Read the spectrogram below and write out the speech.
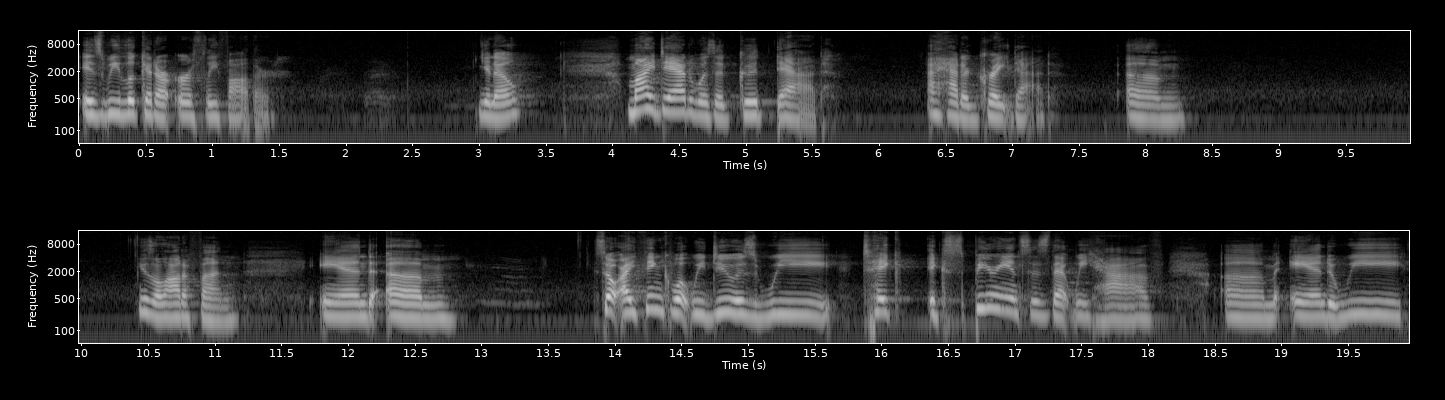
is we look at our earthly father. You know? My dad was a good dad. I had a great dad. Um, he was a lot of fun. And um, so I think what we do is we take experiences that we have um, and we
